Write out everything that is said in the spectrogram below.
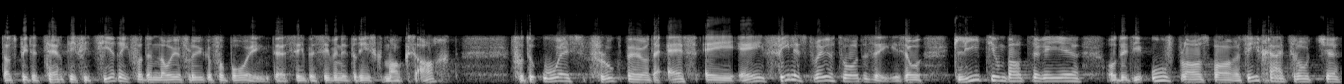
dass bei der Zertifizierung von dem neuen Flüger von Boeing, der 737 MAX 8, von der US-Flugbehörde FAA vieles geprüft worden sei. So die Lithiumbatterien oder die aufblasbaren Sicherheitsrutschen,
